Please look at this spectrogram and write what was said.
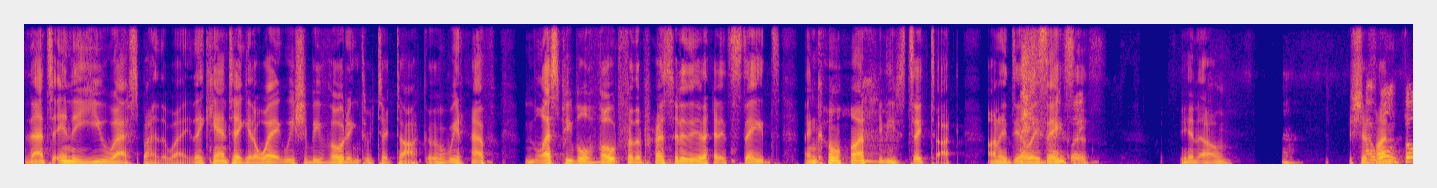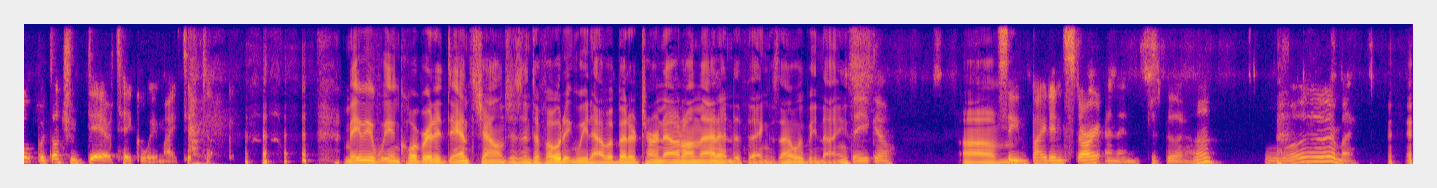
that's in the US by the way. They can't take it away. We should be voting through TikTok. We'd have less people vote for the president of the United States than go on and use TikTok on a daily Exactly. basis. You know? You I find won't vote, but don't you dare take away my TikTok. maybe if we incorporated dance challenges into voting, we'd have a better turnout on that end of things. That would be nice. There you go. Um, See Biden start and then just be like, huh? Where am I?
